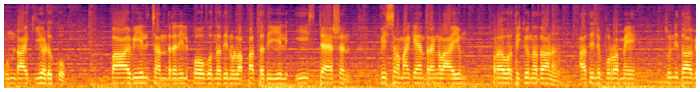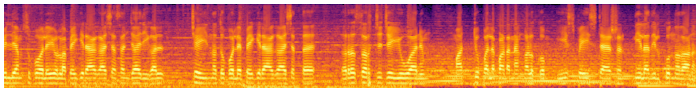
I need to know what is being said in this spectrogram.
ഉണ്ടാക്കിയെടുക്കും. ഭാവിയിൽ ചന്ദ്രനിൽ പോകുന്നതിനുള്ള പദ്ധതിയിൽ ഈ സ്റ്റേഷൻ വിശ്രമ കേന്ദ്രങ്ങളായും പ്രവർത്തിക്കുന്നതാണ്. അതിനു പുറമെ സുനിത വില്യംസ് പോലെയുള്ള ബഹിരാകാശ സഞ്ചാരികൾ ചെയ്യുന്നതുപോലെ ബഹിരാകാശത്ത് റിസർച്ച് ചെയ്യുവാനും മറ്റു പല പഠനങ്ങൾക്കും ഈ സ്പേസ് സ്റ്റേഷൻ നിലനിൽക്കുന്നതാണ്.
